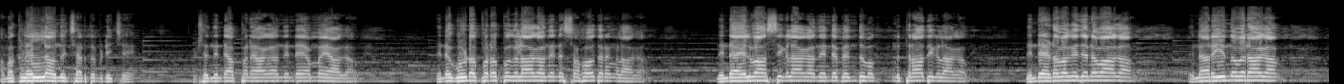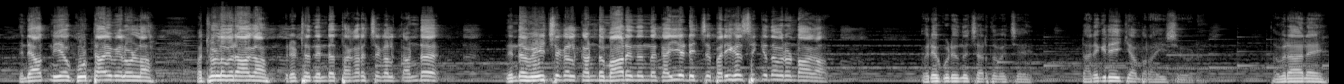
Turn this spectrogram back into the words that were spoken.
ആ മക്കളെല്ലാം ഒന്ന് ചേർത്ത് പിടിച്ച് പക്ഷെ നിന്റെ അപ്പനാകാം നിന്റെ അമ്മയാകാം നിന്റെ കൂടപ്പിറപ്പുകളാകാം നിന്റെ സഹോദരങ്ങളാകാം നിന്റെ അയൽവാസികളാകാം നിന്റെ ബന്ധു മിത്രാദികളാകാം നിന്റെ ഇടവക ജനമാകാം നിന്നെ അറിയുന്നവരാകാം നിന്റെ ആത്മീയ കൂട്ടായ്മയിലുള്ള മറ്റുള്ളവരാകാം. പക്ഷെ നിന്റെ തകർച്ചകൾ കണ്ട് നിന്റെ വീഴ്ചകൾ കണ്ട് മാറി നിന്ന് കൈയടിച്ച് പരിഹസിക്കുന്നവരുണ്ടാകാം. ഇവരെ കൂടി ഒന്ന് ചേർത്ത് വെച്ച് അനുഗ്രഹിക്കാൻ പറ ഈശോയോട്. തവരാനെ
